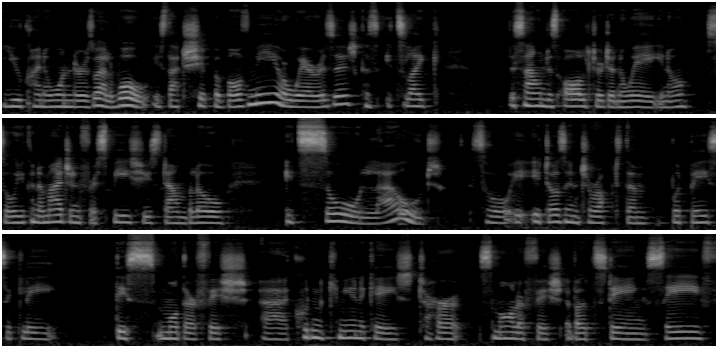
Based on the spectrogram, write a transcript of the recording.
you kind of wonder as well, whoa, is that ship above me or where is it? Because it's like the sound is altered in a way, you know. So you can imagine for species down below, it's so loud. So it, it does interrupt them. But basically, this mother fish uh, couldn't communicate to her smaller fish about staying safe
